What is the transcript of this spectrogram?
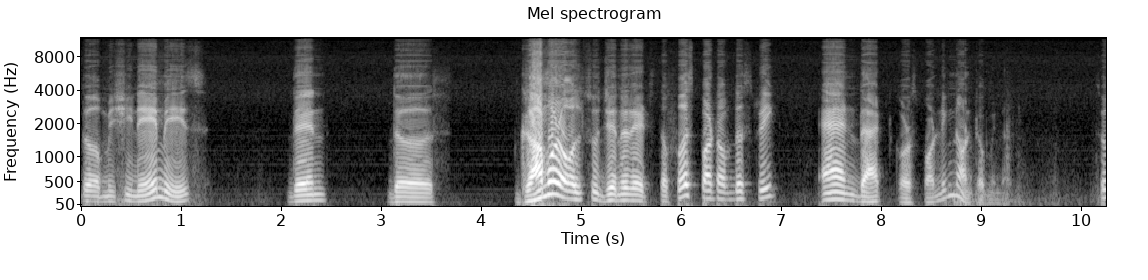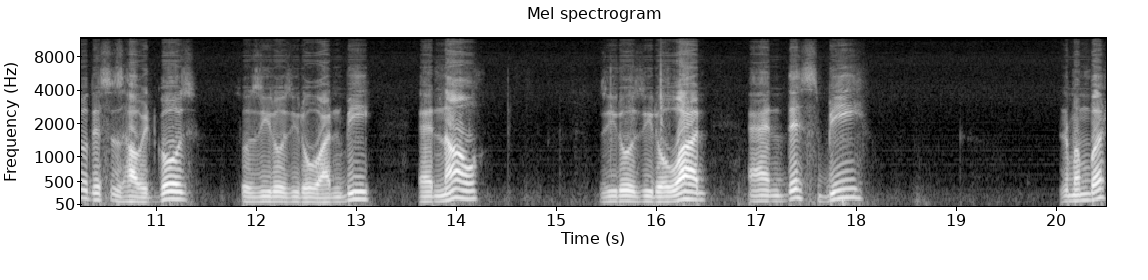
the machine M is then the grammar also generates the first part of the string and that corresponding non-terminal. So, this is how it goes. So, 0 0 1 B and now 0 0 1 and this B remember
